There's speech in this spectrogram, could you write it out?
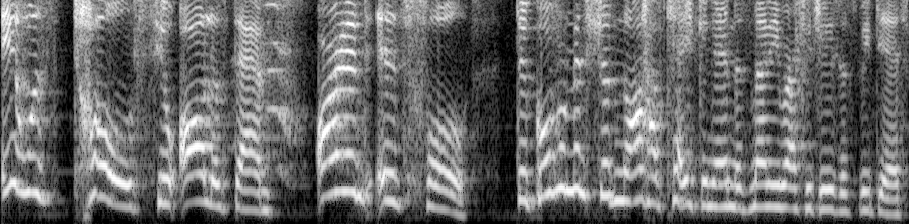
It was told to all of them Ireland is full. The government should not have taken in as many refugees as we did.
